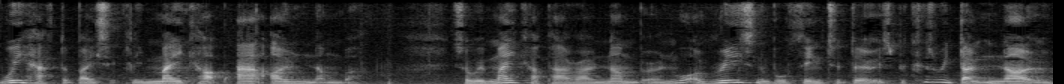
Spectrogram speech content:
we have to basically make up our own number. So we make up our own number and what a reasonable thing to do is because we don't know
